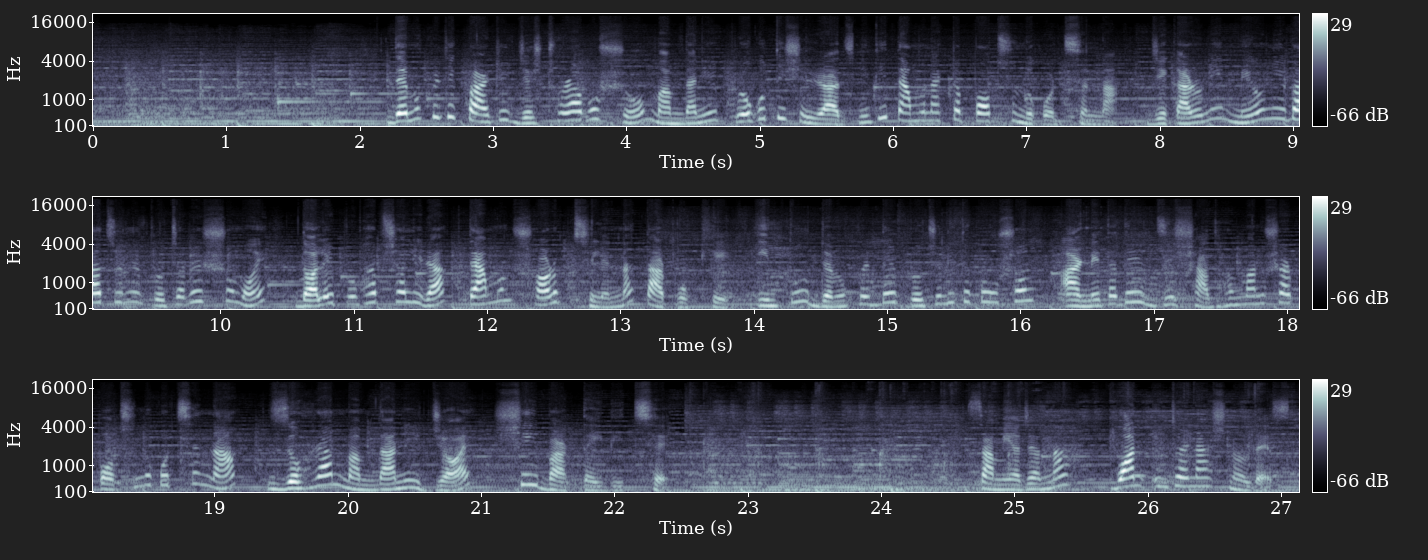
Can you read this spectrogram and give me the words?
ডেমোক্রেটিক পার্টির জ্যেষ্ঠরা অবশ্য মামদানির প্রগতিশীল রাজনীতি তেমন একটা পছন্দ করছেন না। যে কারণে মেয়র নির্বাচনের প্রচারের সময় দলের প্রভাবশালীরা তেমন সরব ছিলেন না তার পক্ষে। কিন্তু ডেমোক্রেটদের প্রচলিত কৌশল আর নেতাদের যে সাধারণ মানুষ আর পছন্দ করছেন না, জোহরান মামদানির জয় সেই বার্তাই দিচ্ছে। সামিয়া জান্নাহ ওয়ান ইন্টারন্যাশনাল ডেস্ক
